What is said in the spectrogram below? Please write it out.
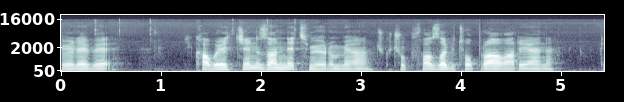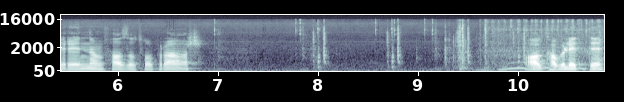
Şöyle bir kabul edeceğini zannetmiyorum ya. Çünkü çok fazla bir toprağı var yani. Gereğinden fazla toprağı var. Al kabul etti.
